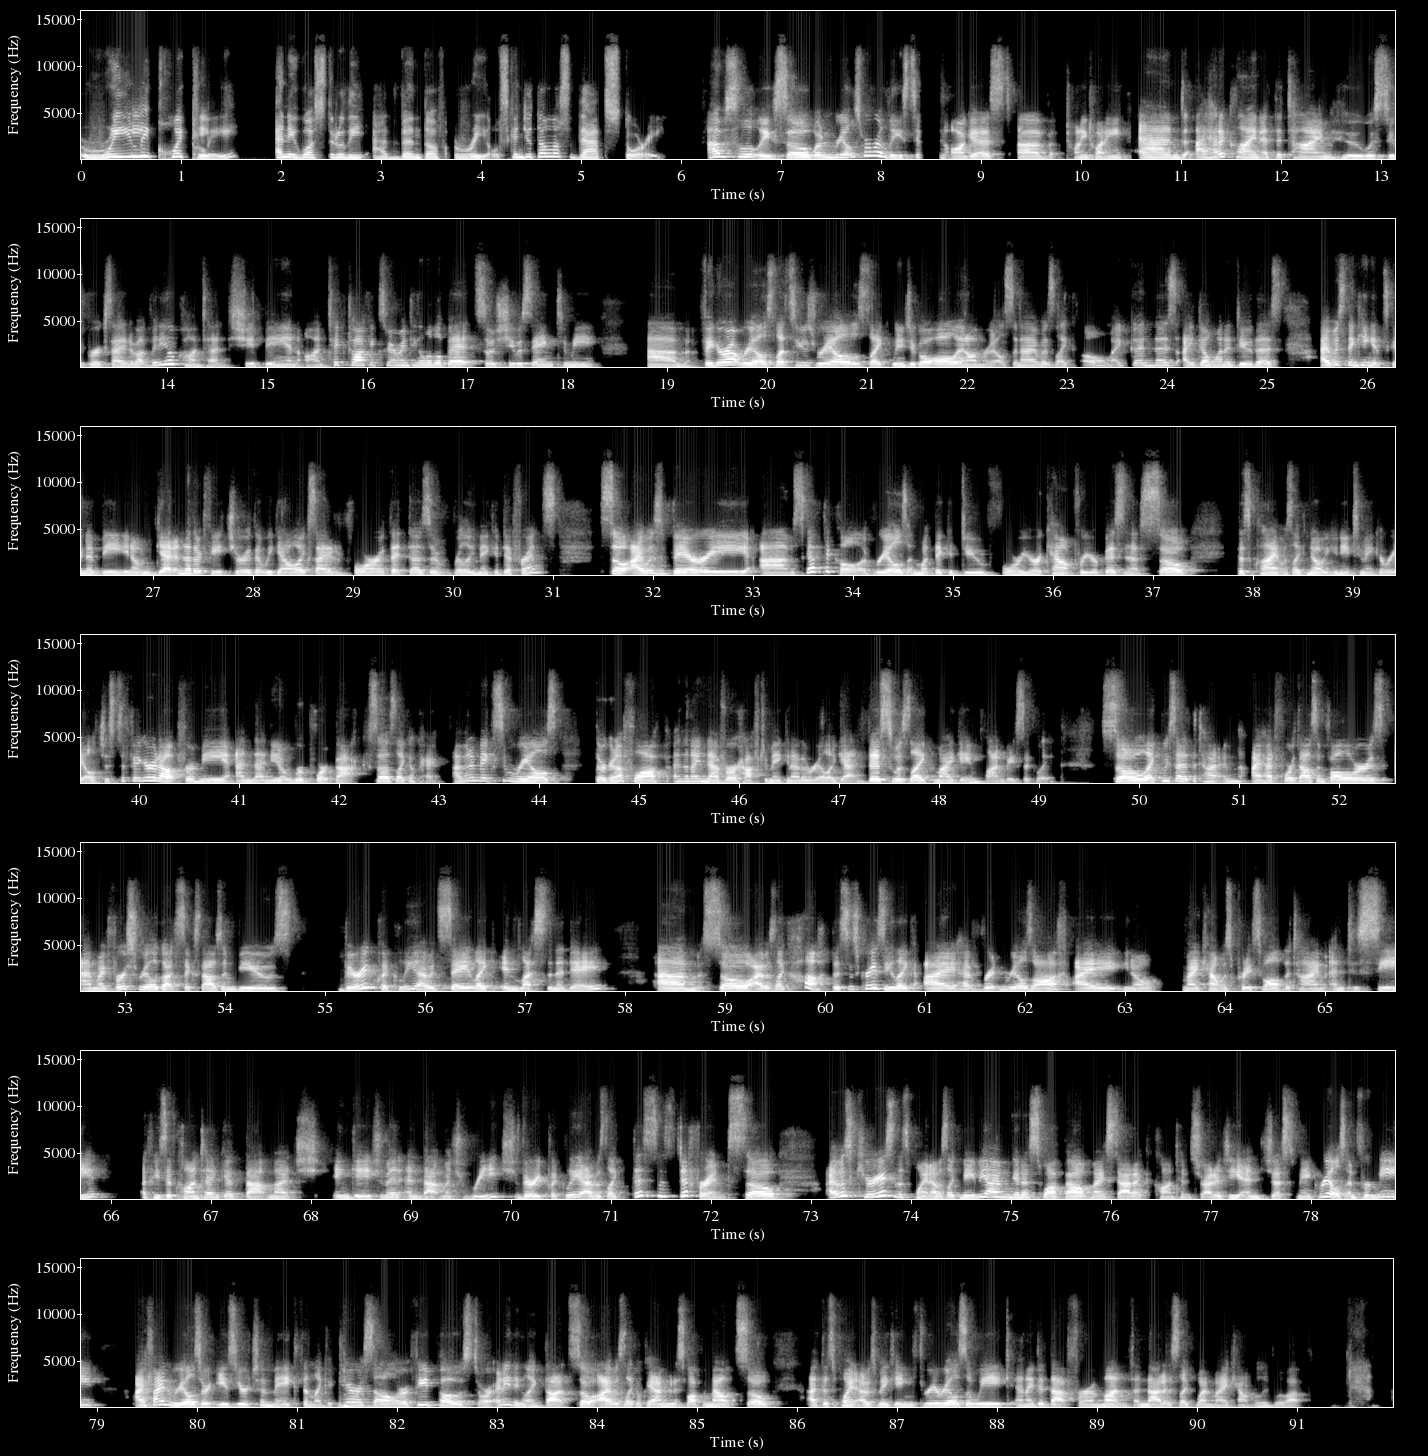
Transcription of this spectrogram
really quickly. And it was through the advent of Reels. Can you tell us that story? Absolutely. So when Reels were released in August of 2020, and I had a client at the time who was super excited about video content. She'd been on TikTok experimenting a little bit. So she was saying to me, um, figure out reels. Let's use reels. Like we need to go all in on reels. And I was like, oh my goodness, I don't want to do this. I was thinking it's going to be, you know, get another feature that we get all excited for that doesn't really make a difference. So I was very um, skeptical of reels and what they could do for your account, for your business. So this client was like, no, you need to make a reel just to figure it out for me and then, you know, report back. So I was like, okay, I'm going to make some reels they're going to flop and then I never have to make another reel again. This was like my game plan basically. So, like we said at the time, I had 4,000 followers and my first reel got 6,000 views very quickly. I would say like in less than a day. Um, so I was like, huh, this is crazy. Like I have written reels off. I, you know, my account was pretty small at the time. And to see a piece of content get that much engagement and that much reach very quickly, I was like, this is different. So I was curious at this point. I was like, maybe I'm going to swap out my static content strategy and just make reels. And for me, I find reels are easier to make than like a carousel or a feed post or anything like that. So I was like, okay, I'm going to swap them out. So at this point, I was making three reels a week and I did that for a month. And that is like when my account really blew up.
